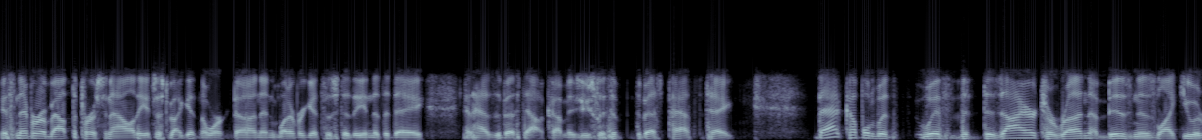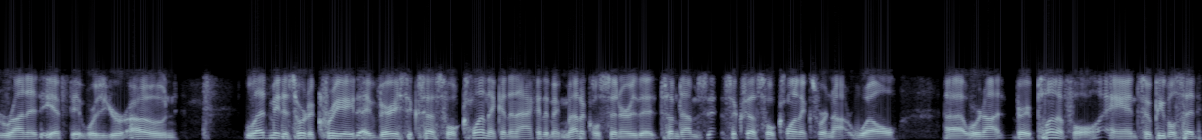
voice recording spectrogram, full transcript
it's never about the personality. It's just about getting the work done, and whatever gets us to the end of the day and has the best outcome is usually the, the best path to take. That coupled with with the desire to run a business like you would run it if it was your own led me to sort of create a very successful clinic in an academic medical center that sometimes successful clinics were not well uh, were not very plentiful and so people said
